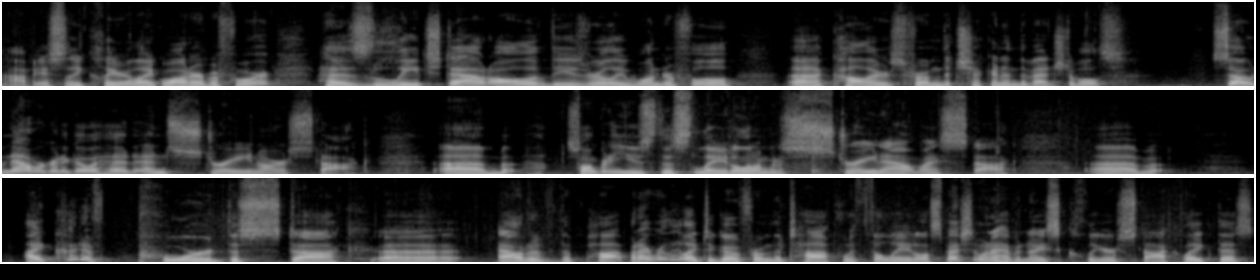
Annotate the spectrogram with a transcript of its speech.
obviously clear like water before has leached out all of these really wonderful uh, colors from the chicken and the vegetables. So now we're gonna go ahead and strain our stock. Um, so I'm gonna use this ladle and I'm gonna strain out my stock. Um, I could have poured the stock uh, out of the pot, but I really like to go from the top with the ladle, especially when I have a nice clear stock like this.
